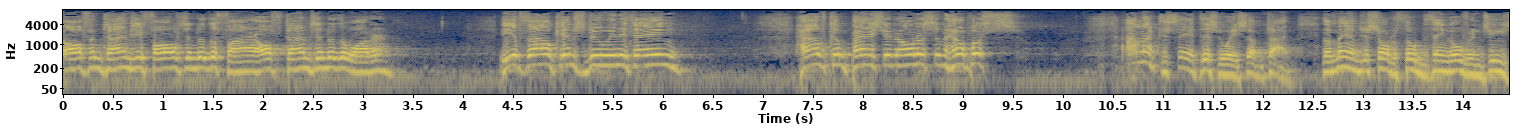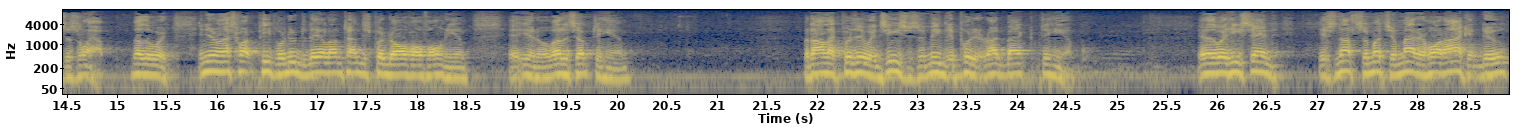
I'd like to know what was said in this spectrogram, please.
Oftentimes he falls into the fire, oftentimes into the water. If thou canst do anything, have compassion on us and help us. I like to say it this way sometimes. The man just sort of threw the thing over in Jesus' lap. In other words, and you know, that's what people do today. A lot of times just put it off, off on him. Uh, you know, well, it's up to him. But I like to put it that way Jesus immediately put it right back to him. In other words, he said, it's not so much a matter of what I can do,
